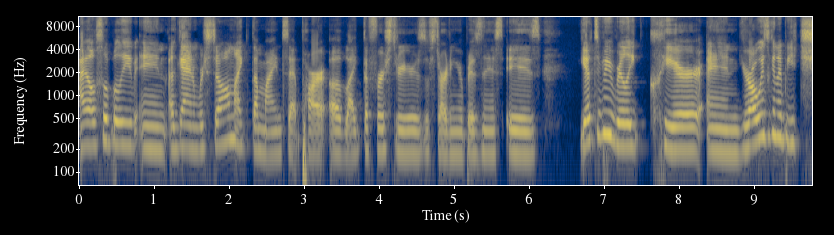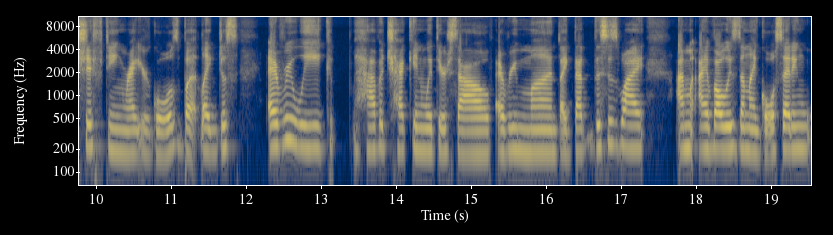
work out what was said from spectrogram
i also believe in again we're still on like the mindset part of like the first three years of starting your business is you have to be really clear and you're always going to be shifting right your goals but like just every week have a check-in with yourself every month like that this is why i'm i've always done like goal setting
